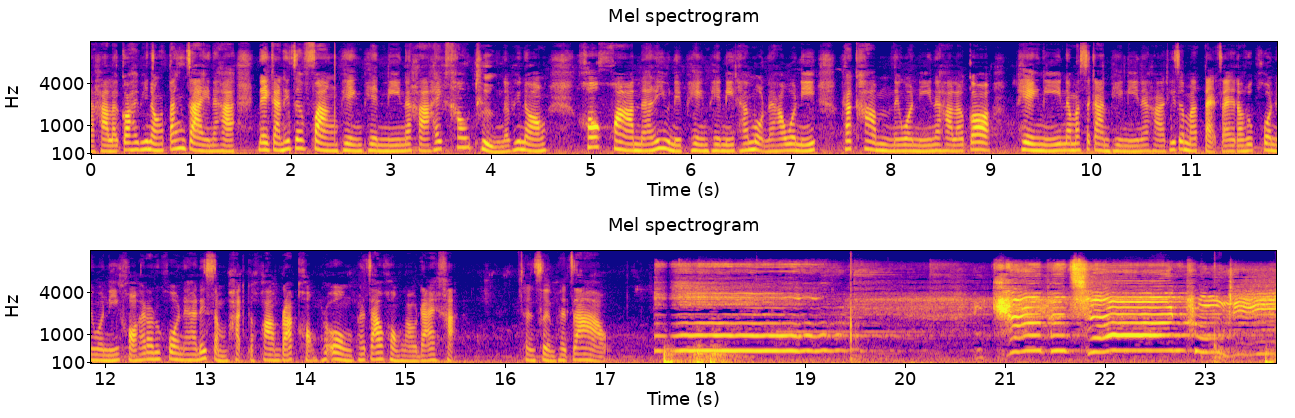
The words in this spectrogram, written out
นะคะแล้วก็ให้พี่น้องตั้งใจนะคะ ในการที่จะฟังเพลงเพลงนี้นะคะ ให้เข้าถึงนะพี่น้องข้อความนะที่อยู่ในเพลงเพลงนี้ทั้งหมดนะคะ วันนี้พระคำในวันนี้นะคะ แล้วก็เพลงนี้นมัสการเพลงนี้นะคะ ที่จะมาแตะใจเราทุกคนในวันนี้ขอให้เราทุกคนนะคะได้สัมผัสกับความรักของพระองค์ พระเจ้าของเราได้ค่ะสรรเสริญพระเจ้า ข้าพเชิญพรุ่งนี้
